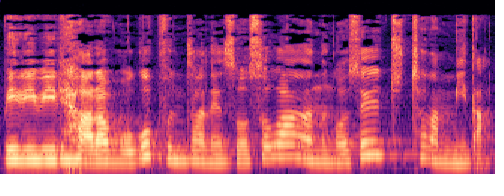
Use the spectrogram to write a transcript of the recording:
미리미리 알아보고 분산해서 수강하는 것을 추천합니다.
